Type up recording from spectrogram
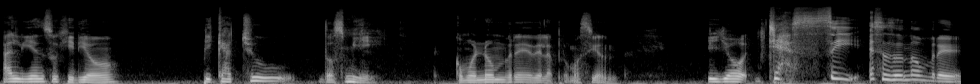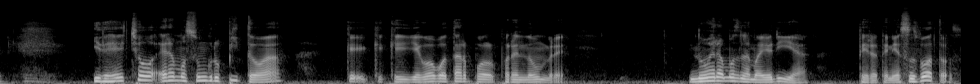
alguien sugirió Pikachu 2000 como nombre de la promoción. Y yo, yes, sí, ese es el nombre. Y de hecho éramos un grupito, ¿ah? Que, que, llegó a votar por, por el nombre. No éramos la mayoría, pero tenía sus votos.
